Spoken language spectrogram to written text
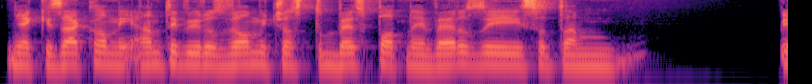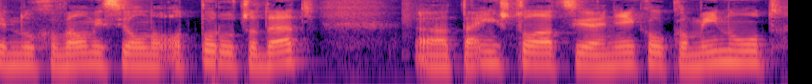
nejaký základný antivírus veľmi často bezplatnej verzii sa tam jednoducho veľmi silno odporúča dať. Tá inštalácia je niekoľko minút,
